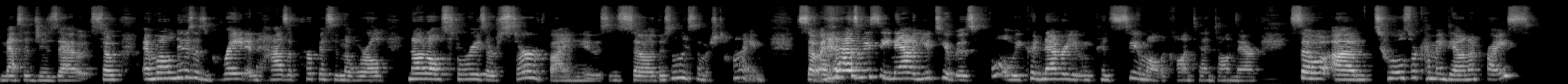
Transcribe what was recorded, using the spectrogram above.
messages out. So, and while news is great and has a purpose in the world, not all stories are served by news. And so there's only so much time. So, and as we see now, YouTube is full. We could never even consume all the content on there. So, um, tools are coming down in price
